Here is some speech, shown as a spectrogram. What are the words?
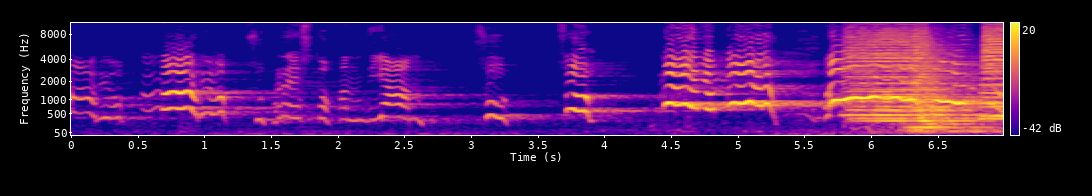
Mario, Mario, su presto andiamo, su, su, Mario, Mario! Ah!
